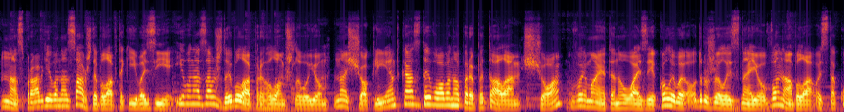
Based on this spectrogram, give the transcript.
насправді вона завжди була в такій вазі, і вона завжди була приголомшливою. На що клієнтка здивовано перепитала: що ви маєте на увазі, коли ви одружились з нею? Вона була ось такою.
